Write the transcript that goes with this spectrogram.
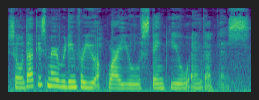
So, that is my reading for you, Aquarius. Thank you and God bless.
